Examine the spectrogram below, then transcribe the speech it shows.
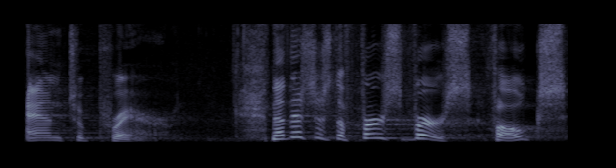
and to prayer. Now, this is the first verse, folks,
